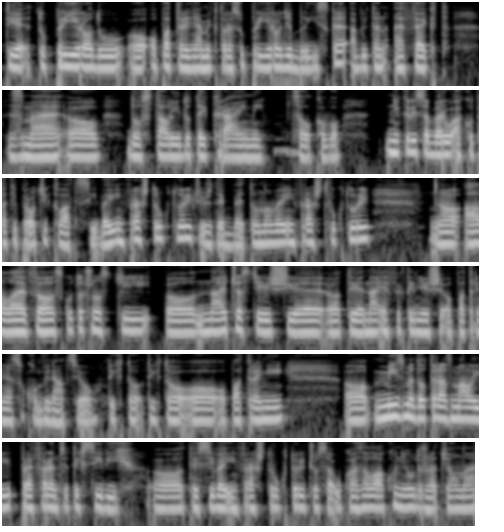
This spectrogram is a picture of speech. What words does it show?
tie, tú prírodu opatreniami, ktoré sú prírode blízke, aby ten efekt sme dostali do tej krajiny celkovo. Niekedy sa berú ako taký protiklad sivej infraštruktúry, čiže tej betónovej infraštruktúry, ale v skutočnosti najčastejšie tie najefektívnejšie opatrenia sú kombináciou týchto, týchto opatrení. My sme doteraz mali preferenciu tých sivých, tej sivej infraštruktúry, čo sa ukázalo ako neudržateľné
